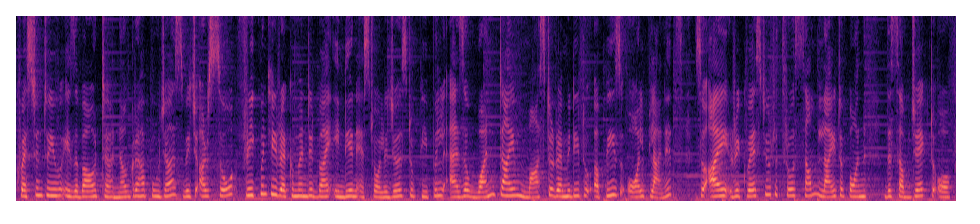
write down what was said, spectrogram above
question to you is about uh, Navgraha Pujas, which are so frequently recommended by Indian astrologers to people as a one time master remedy to appease all planets. So, I request you to throw some light upon the subject of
